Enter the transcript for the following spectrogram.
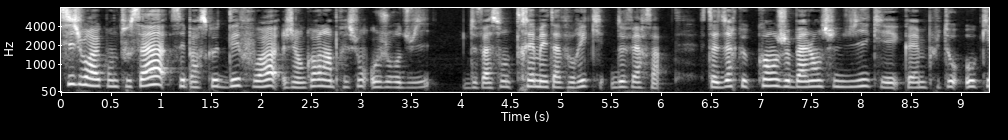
Si je vous raconte tout ça, c'est parce que des fois, j'ai encore l'impression aujourd'hui de façon très métaphorique de faire ça. C'est-à-dire que quand je balance une vie qui est quand même plutôt ok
